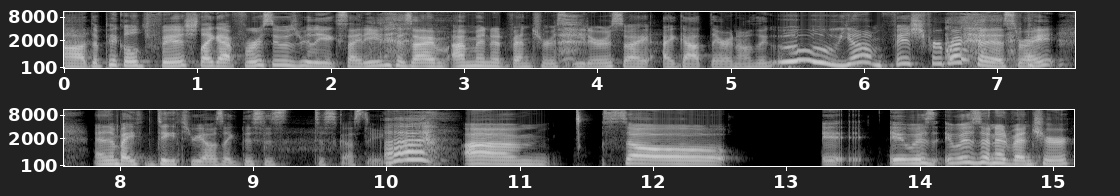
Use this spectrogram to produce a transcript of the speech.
uh, the pickled fish. Like at first, it was really exciting because I'm I'm an adventurous eater, so I, I got there and I was like, "Ooh, yum, fish for breakfast!" Right? And then by day three, I was like, "This is disgusting." Um, so it it was it was an adventure.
